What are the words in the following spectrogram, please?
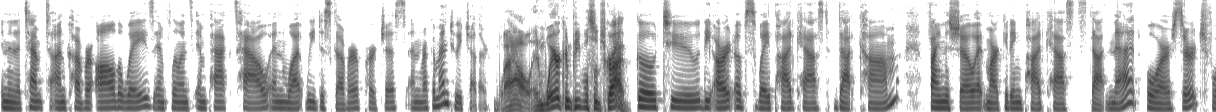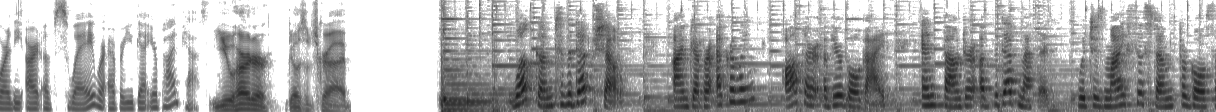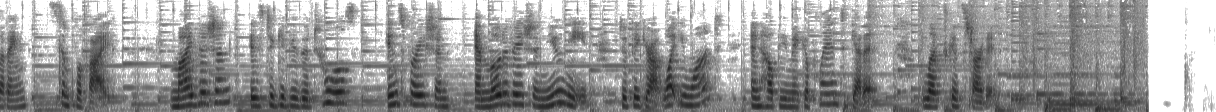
in an attempt to uncover all the ways influence impacts how and what we discover, purchase, and recommend to each other. Wow. And where can people subscribe? Go to theartofswaypodcast.com, find the show at marketingpodcasts.net, or search for The Art of Sway wherever you get your podcasts. You heard her. Go subscribe. Welcome to The Deb Show. I'm Debra Eckerling, author of Your Goal Guide and founder of the Deb Method, which is my system for goal setting simplified. My vision is to give you the tools, inspiration, and motivation you need to figure out what you want and help you make a plan to get it. Let's get started.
